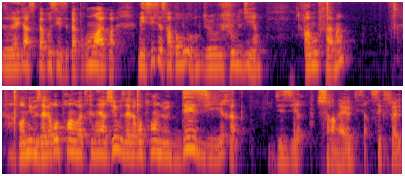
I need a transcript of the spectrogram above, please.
vous allez dire, c'est pas possible, c'est pas pour moi, quoi. Mais si, ce sera pour vous, hein, je, vous le dis, hein. homme ou femme. Hein. On vous allez reprendre votre énergie, vous allez reprendre le désir, le désir charnel, le désir sexuel,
